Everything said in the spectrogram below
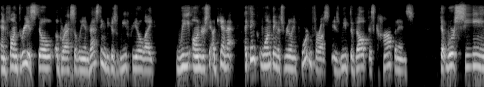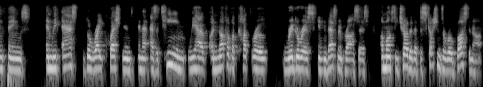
and Fund Three is still aggressively investing because we feel like we understand. Again, that I think one thing that's really important for us is we've developed this confidence that we're seeing things and we've asked the right questions, and that as a team we have enough of a cutthroat rigorous investment process amongst each other that discussions are robust enough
